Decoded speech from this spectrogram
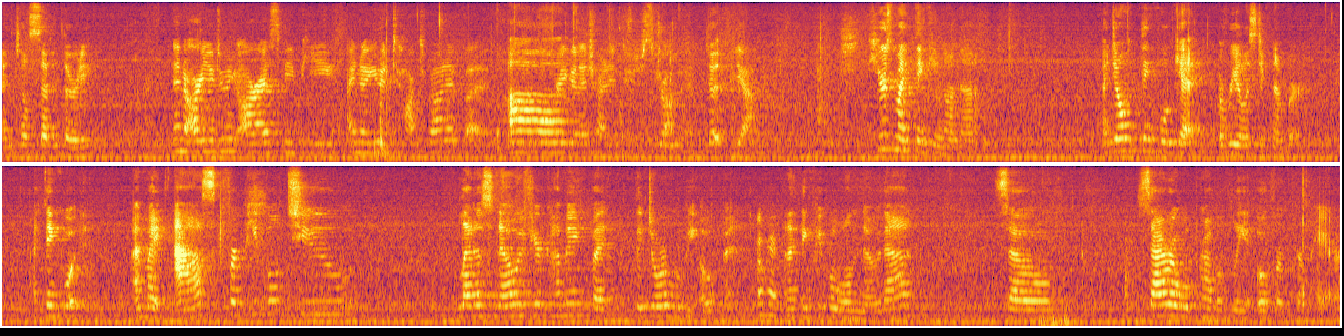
until 7:30. And are you doing RSVP? I know you had talked about it, but Uh, are you gonna try to do, just drop it? the- Yeah. Here's my thinking on that. I don't think we'll get a realistic number. I think what, I might ask for people to let us know if you're coming, but the door will be open. Okay. And I think people will know that. So Sarah will probably over-prepare.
